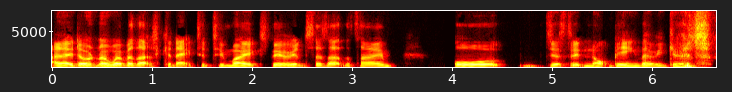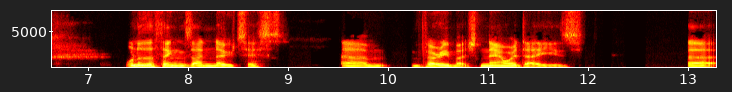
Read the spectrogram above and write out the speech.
and i don't know whether that's connected to my experiences at the time or just it not being very good one of the things i notice um, very much nowadays uh,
